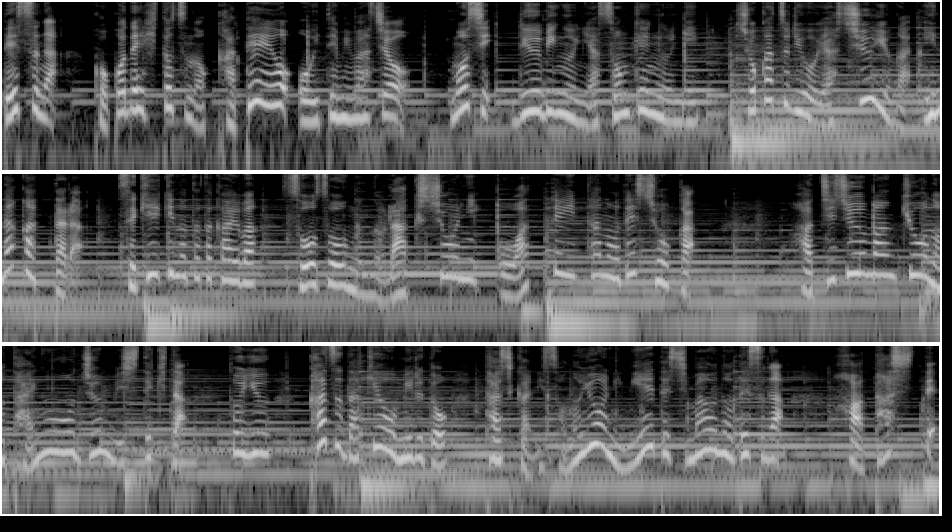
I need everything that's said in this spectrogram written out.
ですがここで一つの過程を置いてみましょう。もし劉備軍や孫権軍に諸葛亮や周瑜がいなかったら石壁の戦いは曹操軍の楽勝に終わっていたのでしょうか。80万強の大軍を準備してきたという数だけを見ると確かにそのように見えてしまうのですが果たして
